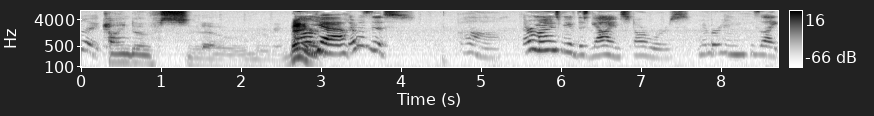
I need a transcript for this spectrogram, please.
like? kind of slow moving. But anyway, Um, Yeah. There was this. That reminds me of this guy in Star Wars. Remember him? He's like,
